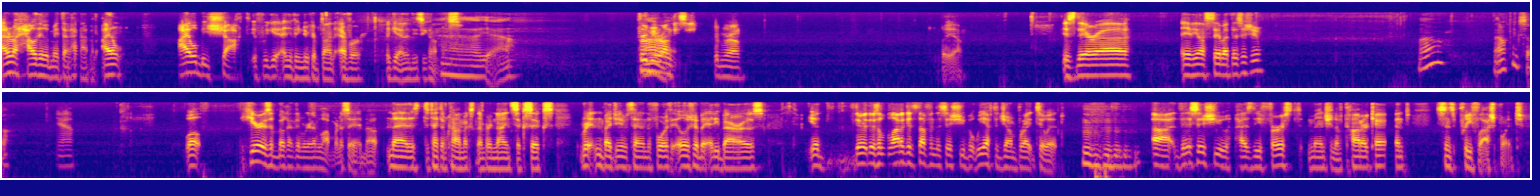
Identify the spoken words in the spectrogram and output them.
I don't know how they would make that happen. I don't. I will be shocked if we get anything New Krypton ever again in DC Comics. Uh, yeah. Prove me all wrong, right. DC. Prove me wrong. But yeah. Is there uh, anything else to say about this issue? Well, I don't think so. Yeah. Well, here is a book I think we're gonna have a lot more to say about. And that is Detective Comics number nine six six, written by James Tynion the fourth, illustrated by Eddie Barrows. You know, there there's a lot of good stuff in this issue, but we have to jump right to it. Uh, this issue has the first mention of Conner Kent since pre-Flashpoint,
